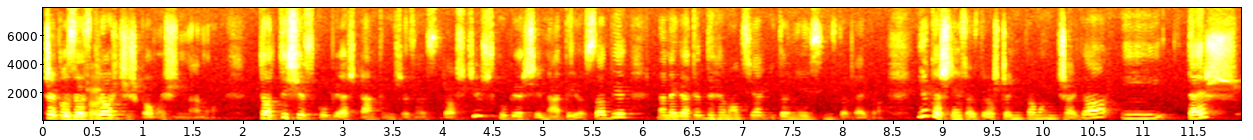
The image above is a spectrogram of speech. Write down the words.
czego zazdrościsz komuś innemu, to ty się skupiasz na tym, że zazdrościsz, skupiasz się na tej osobie, na negatywnych emocjach i to nie jest nic dobrego. Ja też nie zazdroszczę nikomu niczego i też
